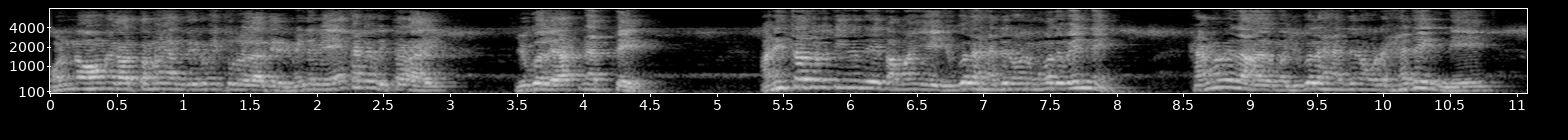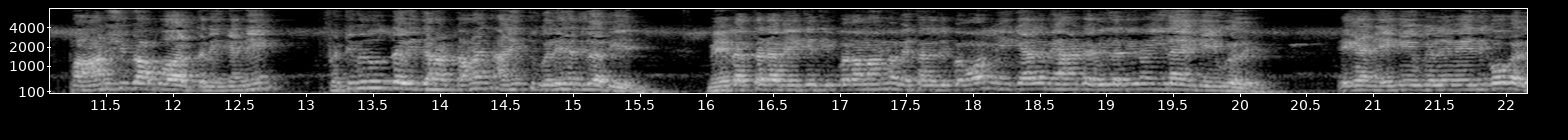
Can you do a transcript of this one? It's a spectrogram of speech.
ඔන්න ඔහොම එකක් තමයි අන්තිමට ඉතුරු වෙලා තියෙන්නේ. මෙන්න මේකට විතරයි යුගලයක් නැත්තේ. අනිත් අතට තියෙන දේ තමයි මේ යුගල හැදෙනකොට මොකද වෙන්නේ? හැම වෙලාවෙම යුගල හැදෙනකොට හැදෙන්නේ පාර්ශ්වික අපවර්තනය. කියන්නේ ප්‍රතිවිරුද්ධ විදිහට තමයි අනිත් යුගලේ හැදිලා තියෙන්නේ. මේ පැත්තට මේකේ තිබ්බ ගමන්ම මෙතන තිබ්බ ගමන් මේ කැල්ල මෙහාට ඇවිල්ලා තියෙනවා ඊළඟ එකේ යුගලේ. ඒ කියන්නේ ඒකේ යුගලේ වෙන්නේ කොහකද?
